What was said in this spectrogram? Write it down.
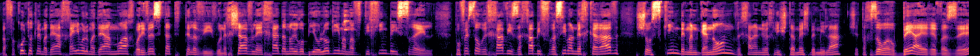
בפקולטות למדעי החיים ולמדעי המוח באוניברסיטת תל אביב. הוא נחשב לאחד הנוירוביולוגים המבטיחים בישראל. פרופסור רחבי זכה בפרסים על מחקריו שעוסקים במנגנון, וכאן אני הולך להשתמש במילה שתחזור הרבה הערב הזה,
